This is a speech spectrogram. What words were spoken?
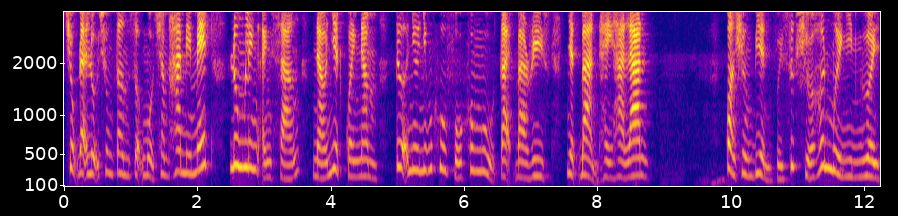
trục đại lộ trung tâm rộng 120 m, lung linh ánh sáng, náo nhiệt quanh năm, tựa như những khu phố không ngủ tại Paris, Nhật Bản hay Hà Lan. Quảng trường biển với sức chứa hơn 10.000 người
